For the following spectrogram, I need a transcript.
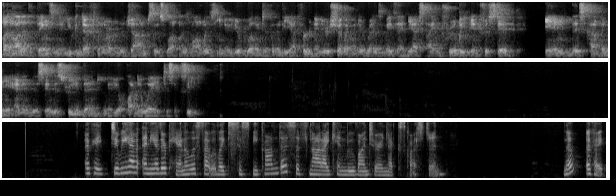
but a lot of the things, you know, you can definitely learn the job. So as well, as long as, you know, you're willing to put in the effort and you're showing on your resume that, yes, I am truly interested in this company and in this industry, then, you know, you'll find a way to succeed. Okay, do we have any other panelists that would like to speak on this? If not, I can move on to our next question. No? Okay.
